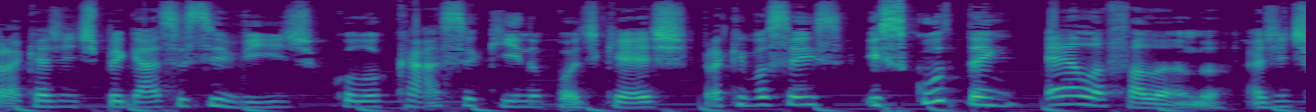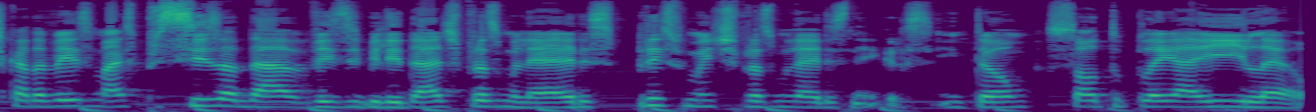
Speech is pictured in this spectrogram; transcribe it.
para que a gente pegasse esse vídeo, colocasse aqui no podcast, para que vocês escutem ela falando. A gente cada vez mais precisa dar visibilidade para as mulheres, principalmente para as mulheres negras. Então, solta o play aí, Léo.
